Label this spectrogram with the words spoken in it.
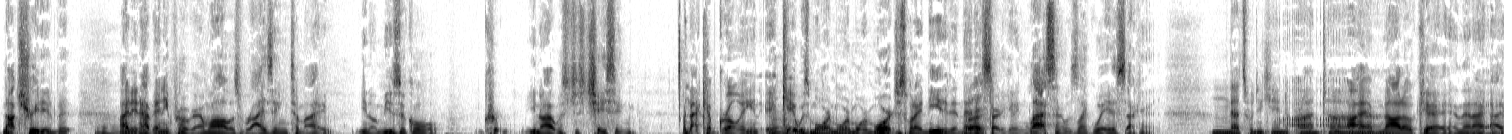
not treated, but mm-hmm. I didn't have any program while I was rising to my, you know, musical. You know, I was just chasing, and that kept growing, and it, it was more and more and more and more just what I needed, and then it started getting less, and it was like, wait a second. Mm, that's when you came to prime time. I am not okay. And then I, I,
